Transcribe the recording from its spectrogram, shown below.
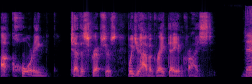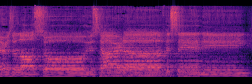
according to the scriptures. Would you have a great day in Christ? There's a lost soul who's tired of his sinning,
